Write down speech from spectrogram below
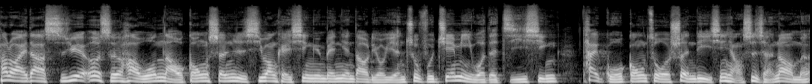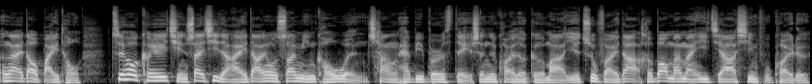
Hello，爱大，十月二十二号我老公生日，希望可以幸运被念到留言，祝福 Jimmy 我的吉星，泰国工作顺利，心想事成，让我们恩爱到白头。最后可以请帅气的艾大用酸民口吻唱 Happy Birthday 生日快乐歌吗？也祝福艾大荷包满满，一家幸福快乐。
